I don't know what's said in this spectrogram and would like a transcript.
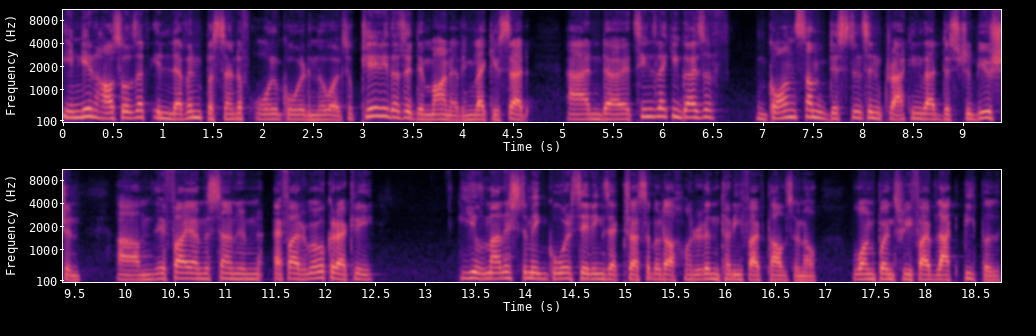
Indian households have eleven percent of all gold in the world, so clearly there's a demand. I think, like you said, and uh, it seems like you guys have gone some distance in cracking that distribution. Um, if I understand and if I remember correctly, you've managed to make gold savings accessible to 135,000 or 1.35 lakh people.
